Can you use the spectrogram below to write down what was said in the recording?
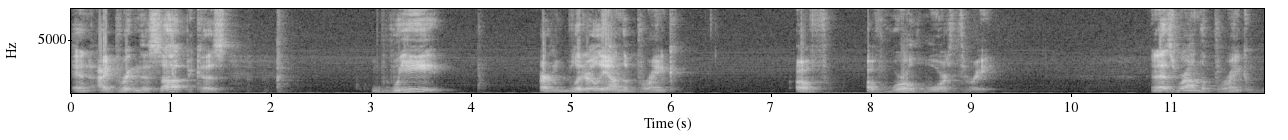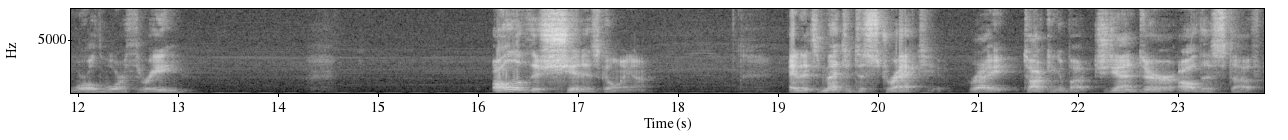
And I bring this up because we are literally on the brink of of World War III. And as we're on the brink of World War III, all of this shit is going on. And it's meant to distract you, right? Talking about gender, all this stuff.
